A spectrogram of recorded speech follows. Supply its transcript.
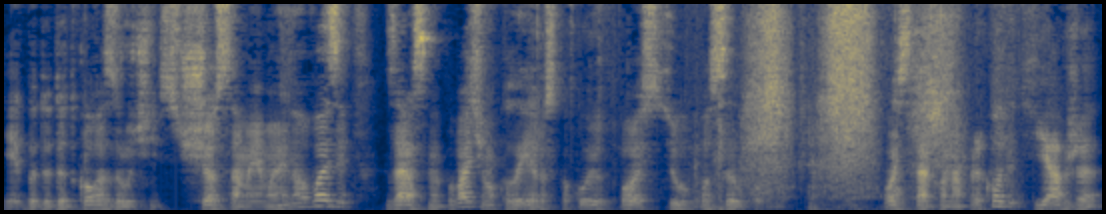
якби додаткова зручність. Що саме я маю на увазі? Зараз ми побачимо, коли я розпакую ось цю посилку. Ось так вона приходить. Я вже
